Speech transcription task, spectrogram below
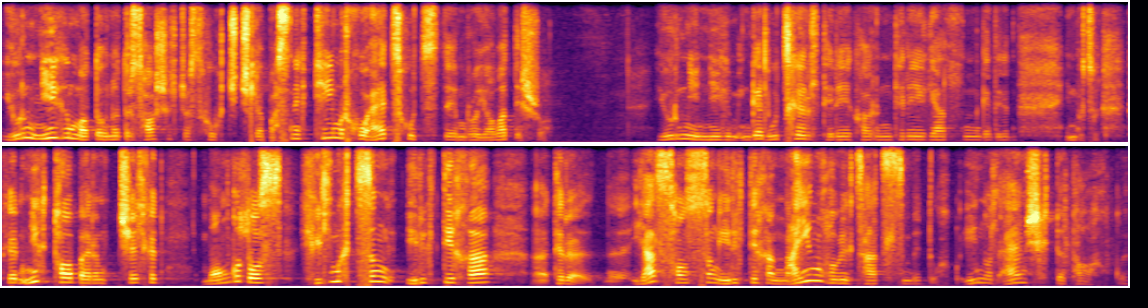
ер нь нийгэм одоо өнөөдөр сошиалч бас хөгжчлээ бас нэг тиймэрхүү айц хүчтэй юм руу яваад байна шүү. Ер нь нийгэм ингээл үзэхээр л тэрийг хорн тэрийг ялна гэдэг энэ бүц. Тэгэхээр нэг тоо баримт жишээлхэд Монгол улс хилмигдсэн иргэдийнхаа тэр ял сонссон иргэдийнхаа 80%-ыг цаазалсан байдаг байхгүй. Энэ бол аимшигтай тоо байхгүй.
